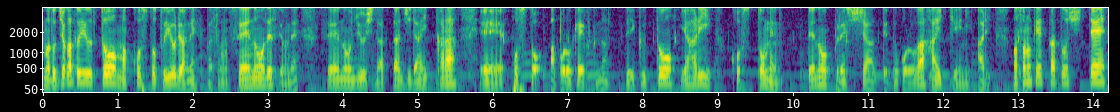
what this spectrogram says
まあ、どちらかというと、まあ、コストというよりはね、やっぱりその性能ですよね。性能重視だった時代から、えー、ポストアポロ計画になっていくと、やはりコスト面、手のプレッシャーっていうところが背景にあり、まあ、その結果として、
